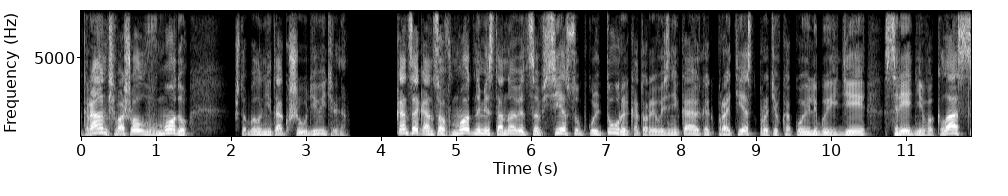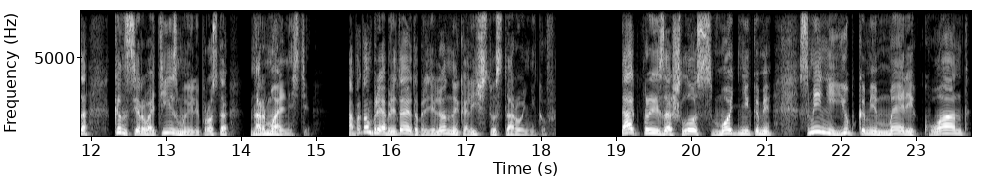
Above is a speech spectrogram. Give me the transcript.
Гранж вошел в моду, что было не так уж и удивительно. В конце концов, модными становятся все субкультуры, которые возникают как протест против какой-либо идеи среднего класса, консерватизма или просто нормальности, а потом приобретают определенное количество сторонников. Так произошло с модниками, с мини-юбками Мэри Куант,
